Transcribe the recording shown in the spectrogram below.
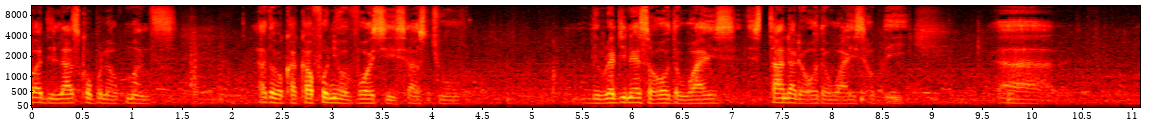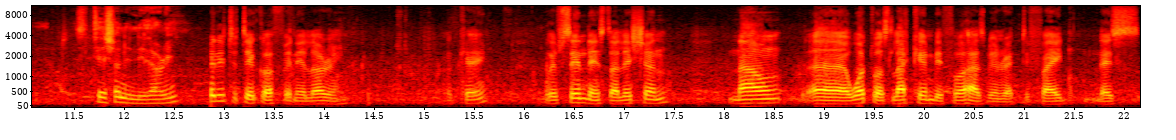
over the last couple of months a lot of cacophony of voices as to the readiness or otherwise, the standard or otherwise of the uh, station in Ilorin. Ready to take off in Ilorin. Okay, we've seen the installation. Now, uh, what was lacking before has been rectified. There's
